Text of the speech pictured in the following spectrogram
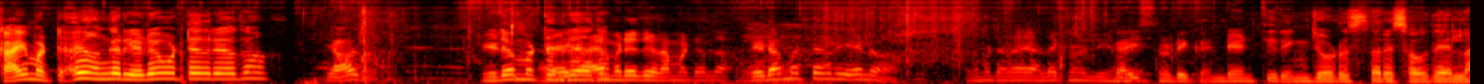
ಕಾಯಿ ಮೊಟ್ಟೆ ಅಯ್ಯೋ ಹಂಗಾರೆ ಎಡೆಮಟ್ಟೆ ಅಂದ್ರೆ ಯಾವುದು? ಯಾವ್ದು? ಎಡೆಮಟ್ಟೆ ಅಂದ್ರೆ ಯಾವ್ದು? ಎಡೆಮಟ್ಟೆ ಅಂದ್ರೆ ಏನು? ಗೈಸ್ ನೋಡಿ. ಗಂಡೆ ಹೆಂಡ್ತೀರಿ ಹೆಂಗ್ ಜೋಡಿಸ್ತಾರೆ ಸೌದೆ ಎಲ್ಲ.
